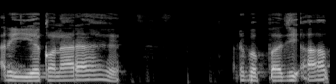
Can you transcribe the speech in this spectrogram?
अरे ये कौन आ रहा है? अरे पप्पा जी आप?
